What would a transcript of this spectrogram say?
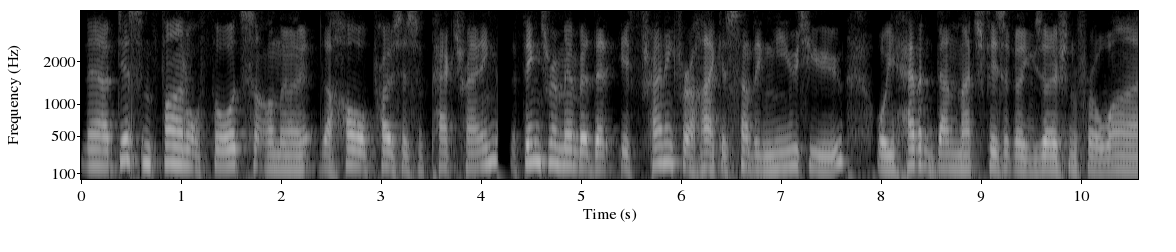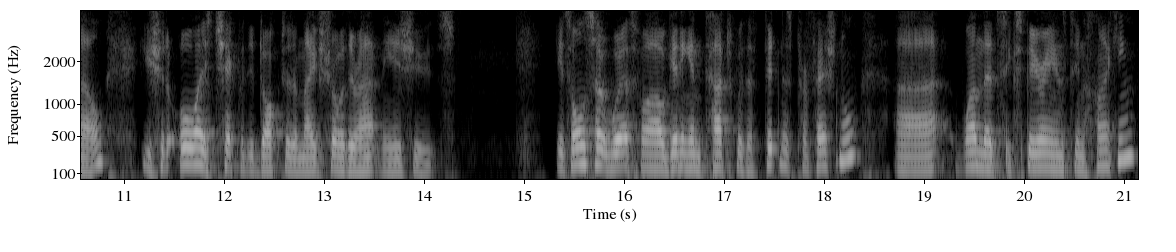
Now, just some final thoughts on the, the whole process of pack training. The thing to remember that if training for a hike is something new to you or you haven't done much physical exertion for a while, you should always check with your doctor to make sure there aren't any issues. It's also worthwhile getting in touch with a fitness professional uh, one that's experienced in hiking,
